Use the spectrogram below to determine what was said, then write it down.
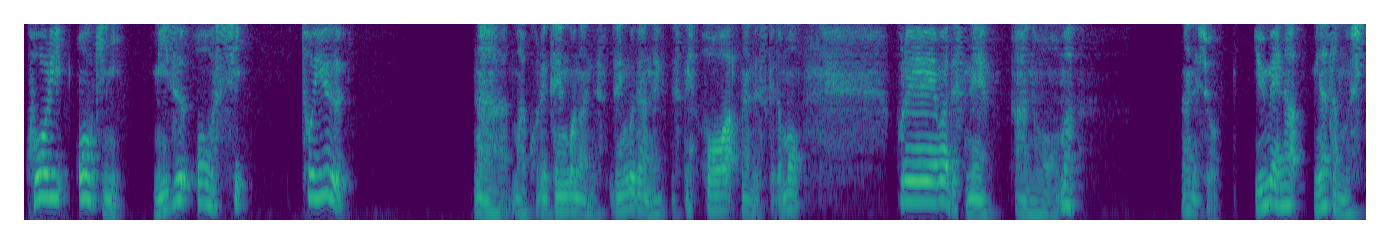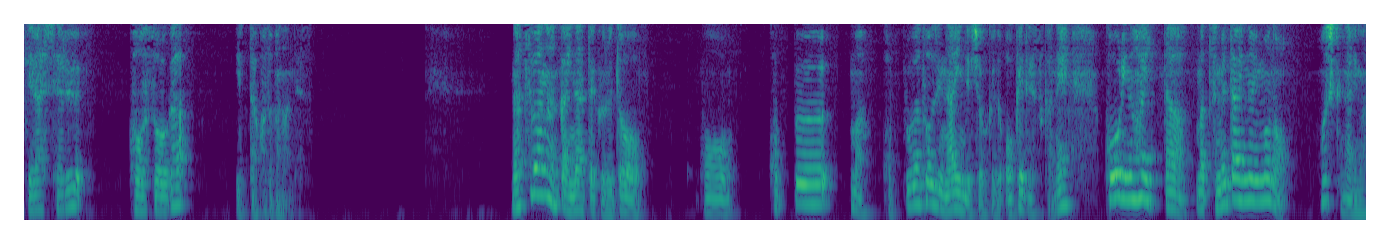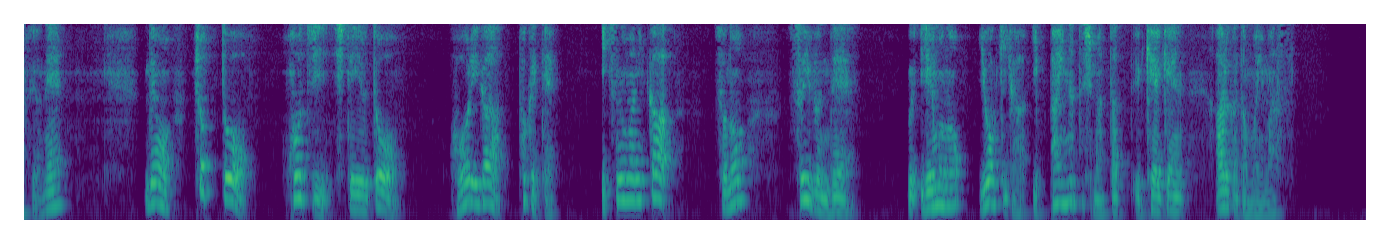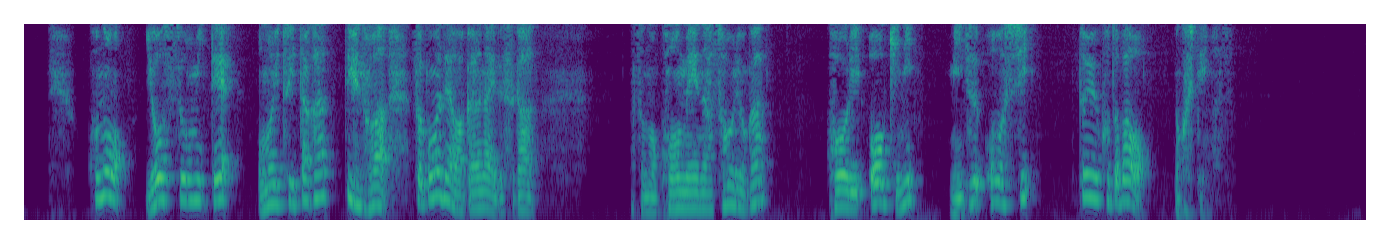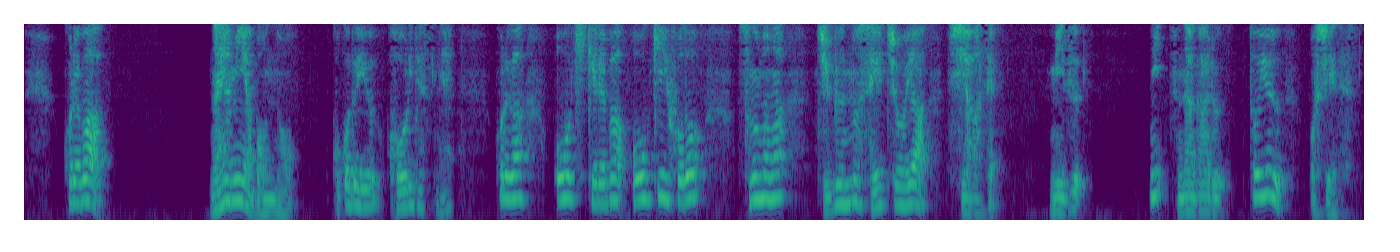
氷大きに水大しというなあ、まあこれ前後なんです。前後ではないですね。法話なんですけども、これはですね、あの、まあ、なんでしょう。有名な皆さんも知ってらっしゃる構想が言った言葉なんです。夏場なんかになってくると、こう、コップ、まあ、コップが当時ないんでしょうけど、桶ですかね。氷の入った、まあ、冷たい飲み物欲しくなりますよね。でも、ちょっと放置していると、氷が溶けて、いつの間にか、その水分で入れ物、容器がいっぱいになってしまったっていう経験あるかと思います。この様子を見て思いついたかっていうのはそこまではわからないですが、その高名な僧侶が氷大きに水多しという言葉を残しています。これは悩みや煩悩、ここで言う氷ですね。これが大きければ大きいほどそのまま自分の成長や幸せ、水につながるという教えです。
